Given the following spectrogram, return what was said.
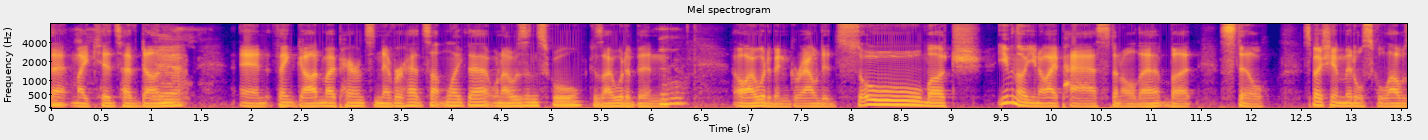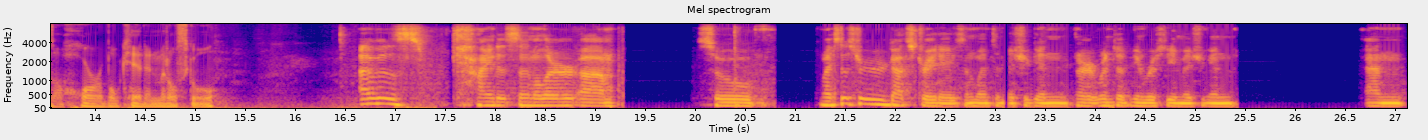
that my kids have done. Yeah. And thank God my parents never had something like that when I was in school because I would have been, mm-hmm. oh, I would have been grounded so much. Even though, you know, I passed and all that, but still, especially in middle school, I was a horrible kid in middle school. I was kind of similar. Um, so my sister got straight A's and went to Michigan or went to University of Michigan, and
